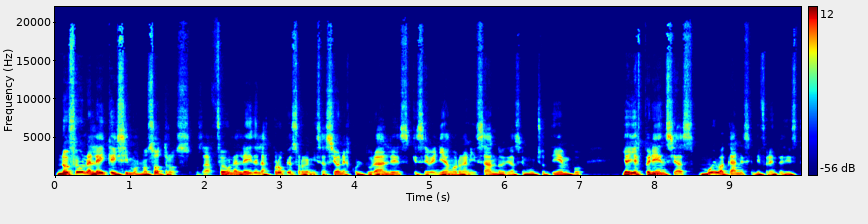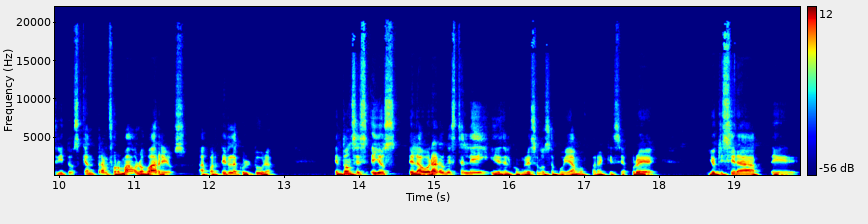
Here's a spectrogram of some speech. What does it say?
No fue una ley que hicimos nosotros, o sea, fue una ley de las propias organizaciones culturales que se venían organizando desde hace mucho tiempo y hay experiencias muy bacanes en diferentes distritos que han transformado los barrios a partir de la cultura. Entonces, ellos elaboraron esta ley y desde el Congreso los apoyamos para que se apruebe. Yo quisiera eh,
